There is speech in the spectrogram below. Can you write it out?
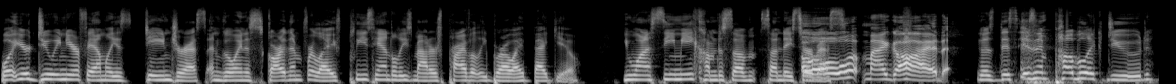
What you're doing to your family is dangerous and going to scar them for life. Please handle these matters privately, bro. I beg you. You want to see me? Come to some Sunday service. Oh my god! He goes, This isn't public, dude.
